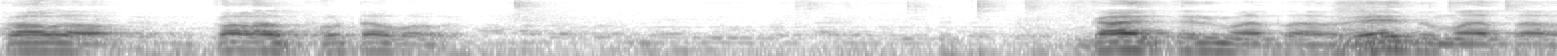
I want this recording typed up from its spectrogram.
કાળા કાળા ફોટા વાળા. ગાયત્રી માતા વેદ માતા.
